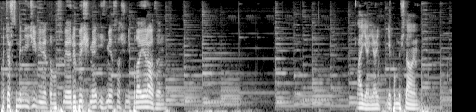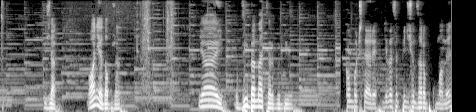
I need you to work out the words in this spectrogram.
Chociaż w sumie nie dziwi mnie to, bo w sumie ryby śmie i z mięsa się nie podaje razem. Ajajaj, nie pomyślałem. Źle. O nie, dobrze. Jej, Vibe Meter wybił. Combo 4, 950 zarobku mamy.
